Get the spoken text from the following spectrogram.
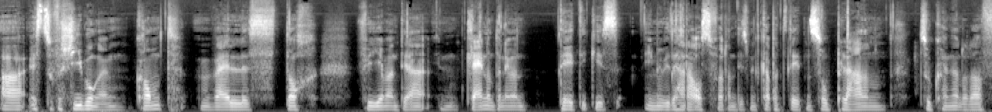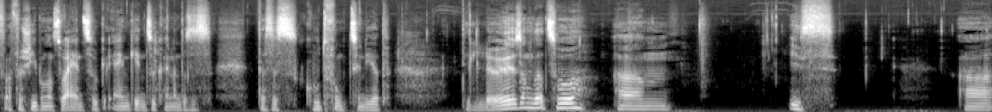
äh, es zu Verschiebungen kommt, weil es doch für jemanden, der in Kleinunternehmen tätig ist, immer wieder herausfordernd ist, mit Kapazitäten so planen zu können oder auf, Verschiebungen so einzu, eingehen zu können, dass es, dass es gut funktioniert. Die Lösung dazu ähm, ist äh,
